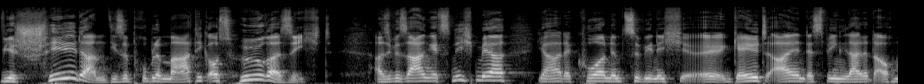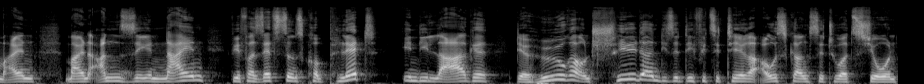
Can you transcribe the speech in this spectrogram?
wir schildern diese Problematik aus Hörersicht. Also wir sagen jetzt nicht mehr, ja, der Chor nimmt zu wenig äh, Geld ein, deswegen leidet auch mein, mein Ansehen. Nein, wir versetzen uns komplett in die Lage der Hörer und schildern diese defizitäre Ausgangssituation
